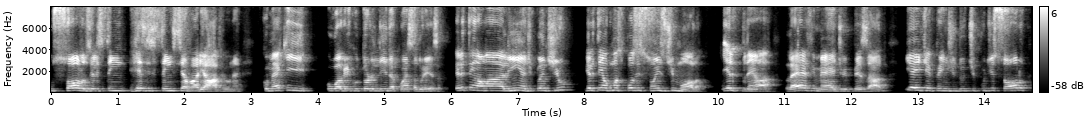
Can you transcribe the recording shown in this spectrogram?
Os solos eles têm resistência variável, né? Como é que o agricultor lida com essa dureza? Ele tem lá uma linha de plantio e ele tem algumas posições de mola. E ele tem lá leve, médio e pesado. E aí, depende do tipo de solo,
